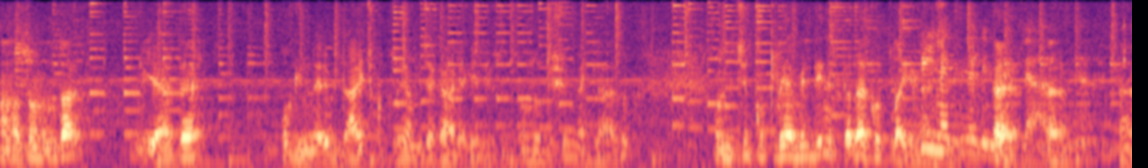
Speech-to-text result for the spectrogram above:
ama sonunda bir yerde o günleri bir daha hiç kutlayamayacak hale geliyorsunuz. Onu düşünmek lazım. Onun için kutlayabildiğiniz kadar kutlayın. Kıymetini bilmek Evet, lazım evet, yani.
